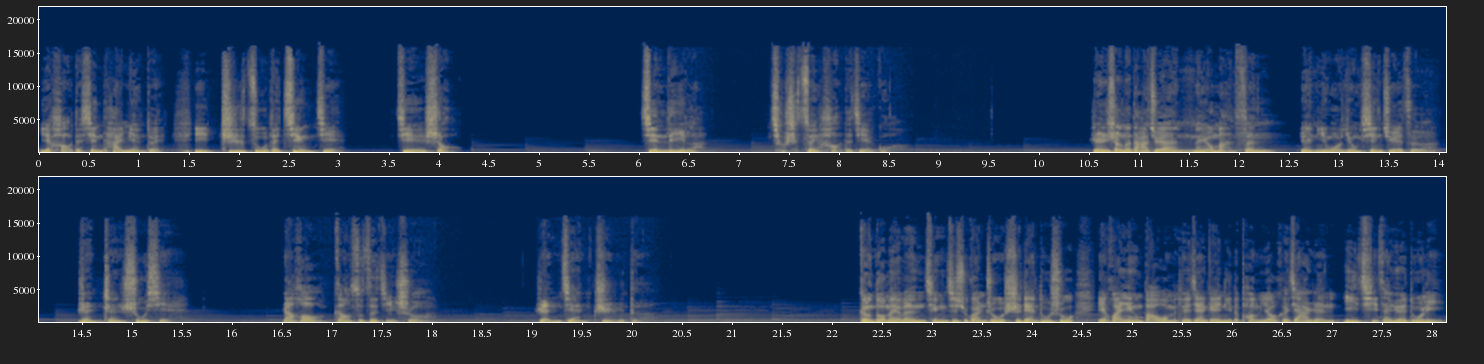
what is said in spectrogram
以好的心态面对，以知足的境界接受。尽力了，就是最好的结果。人生的答卷没有满分，愿你我用心抉择，认真书写，然后告诉自己说：“人间值得。”更多美文，请继续关注十点读书，也欢迎把我们推荐给你的朋友和家人，一起在阅读里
